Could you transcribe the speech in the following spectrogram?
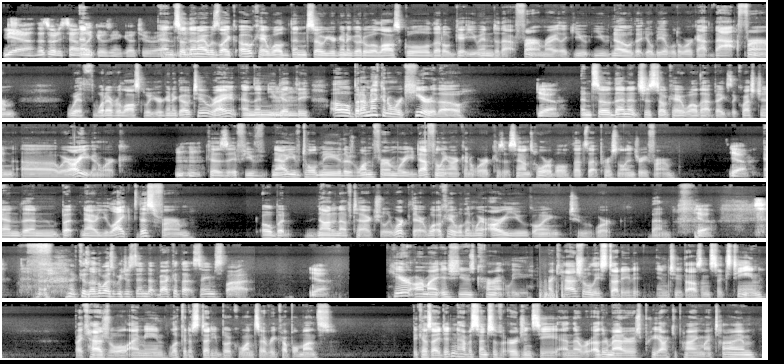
Yeah, that's what it sounded And- like it was going to go to, right? And so Yeah. then I was like, oh, okay, well then so you're going to go to a law school that'll get you into that firm, right? Like you you know that you'll be able to work at that firm with whatever law school you're going to go to, right? And then you Mhm. get the oh, but I'm not going to work here though. yeah, And so then it's just okay, well that begs the question, uh, where are you going to work? Because if you've now you've told me there's one firm where you definitely aren't going to work because it sounds horrible. That's that personal injury firm. yeah, and then but now you liked this firm oh but not enough to actually work there well okay well then where are you going to work then yeah, because otherwise we just end up back at that same spot. Yeah. here are my issues currently. I casually studied in 2016 by casual i mean look at a study book once every couple months. Because i didn't have a sense of urgency and there were other matters preoccupying my time.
